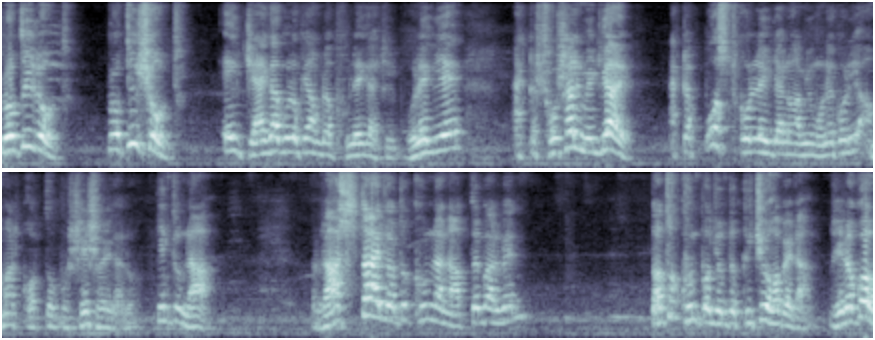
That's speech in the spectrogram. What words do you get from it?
প্রতিরোধ, প্রতিশোধ এই জায়গাগুলোকে আমরা ভুলে গেছি। ভুলে গিয়ে একটা সোশ্যাল মিডিয়ায় একটা পোস্ট করলেই যেন আমি মনে করি আমার কর্তব্য শেষ হয়ে গেল। কিন্তু না, রাস্তায় যতক্ষণ না নামতে পারবেন ততক্ষণ পর্যন্ত কিছু হবে না। যেরকম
